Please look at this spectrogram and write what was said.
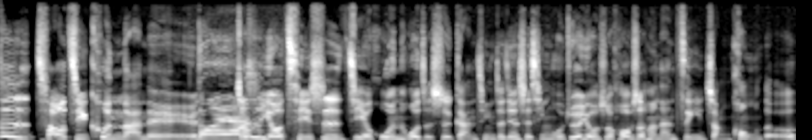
是超级困难呢、对啊，就是尤其是结婚或者是感情这件事情，我觉得有时候是很难自己掌控的。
